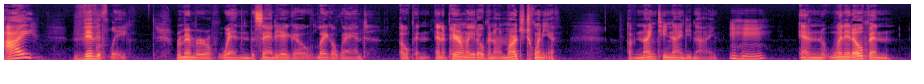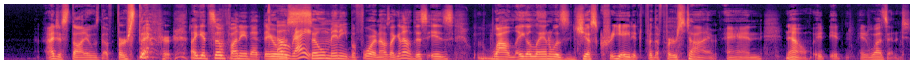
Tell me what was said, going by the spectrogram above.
I vividly remember when the San Diego Legoland opened, and apparently it opened on March 20th of 1999. Mm-hmm. And when it opened, I just thought it was the first ever. Like it's so funny that there were Oh, right. so many before, and I was like, no, this is while Legoland was just created for the first time, and no, it it, it wasn't.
